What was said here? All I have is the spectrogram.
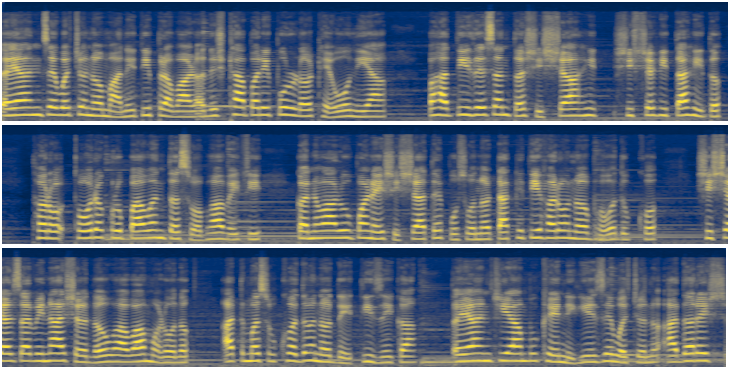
तयांचे वचन मानिती प्रमाण निष्ठा परिपूर्ण ठेवोनिया पाहती जे संत शिष्याहित शिष्यहिताहित थरो थोर कृपावंत स्वभावेची कनवाळूपणे शिष्याते पुसून टाकीती भव भवदुःख शिष्याचा विनाश न व्हावा म्हणून आत्मसुख धन देती जे का. तयांची आमुखे मुखे निघे जे वचन आदरेश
